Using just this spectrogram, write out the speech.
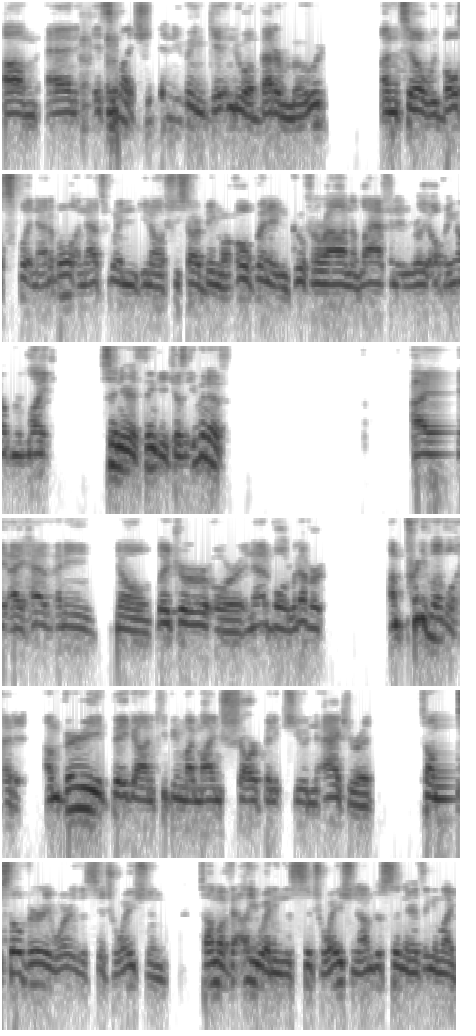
Um, and it seemed like she didn't even get into a better mood until we both split an edible. And that's when, you know, she started being more open and goofing around and laughing and really opening up. And like sitting here thinking, because even if I I have any, you know, liquor or an edible or whatever, I'm pretty level headed. I'm very big on keeping my mind sharp and acute and accurate. So I'm still very aware of the situation. So I'm evaluating the situation. I'm just sitting there thinking like,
